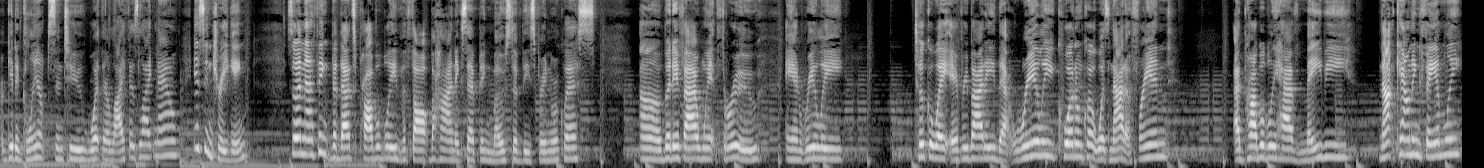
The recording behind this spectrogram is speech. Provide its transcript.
or get a glimpse into what their life is like now is intriguing. So, and I think that that's probably the thought behind accepting most of these friend requests. Uh, but if I went through and really took away everybody that really, quote unquote, was not a friend, I'd probably have maybe, not counting family,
